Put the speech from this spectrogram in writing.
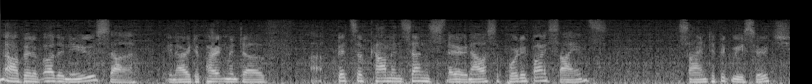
Now, a bit of other news. Uh, in our department of uh, bits of common sense that are now supported by science, scientific research,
